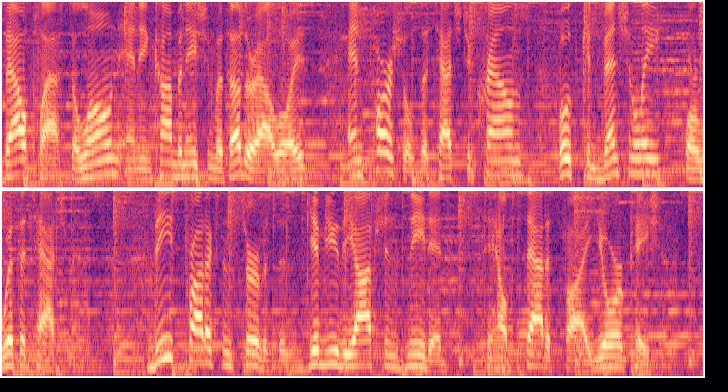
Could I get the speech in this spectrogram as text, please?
Valplast alone and in combination with other alloys, and partials attached to crowns both conventionally or with attachments. These products and services give you the options needed to help satisfy your patients.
